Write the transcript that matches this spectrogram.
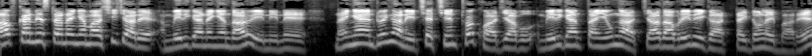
အာဖဂန်နစ္စတန်နိုင်ငံမှာ ရှိကြတဲ့ အမေရိကန်နိုင်ငံသားတွေအနေနဲ့ နိုင်ငံအတွင်းကနေ ချက်ခြင်းထွက်ခွာကြဖို့ အမေရိကန်သံရုံးက ကြာသပတေးနေ့က တိုက်တွန်းလိုက်ပါတယ်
